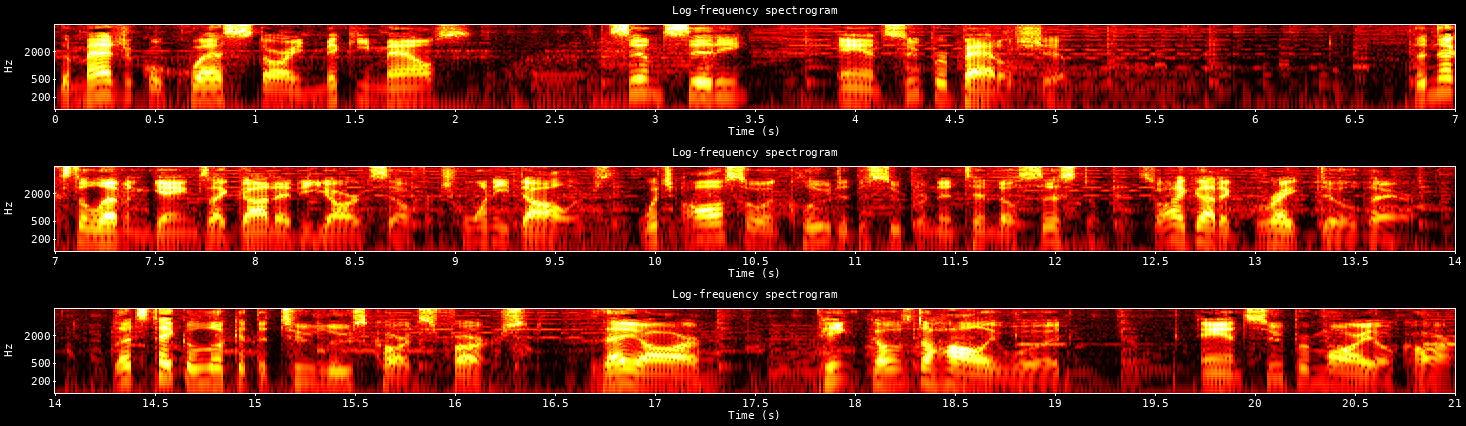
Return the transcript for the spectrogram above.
The Magical Quest starring Mickey Mouse, Sim City, and Super Battleship. The next 11 games I got at a yard sale for $20, which also included the Super Nintendo system, so I got a great deal there. Let's take a look at the two loose carts first. They are Pink Goes to Hollywood and Super Mario Kart.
